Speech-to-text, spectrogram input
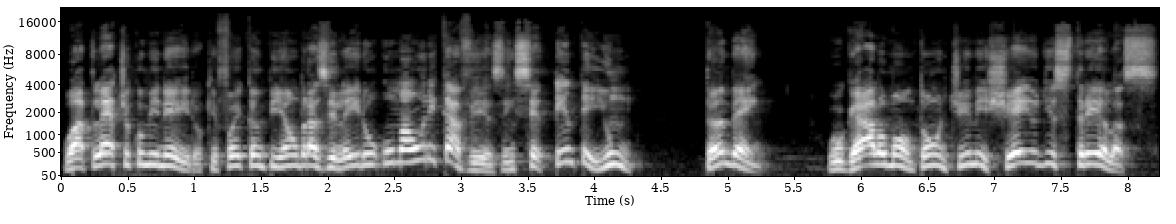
O Atlético Mineiro, que foi campeão brasileiro uma única vez em 71, também. O Galo montou um time cheio de estrelas.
